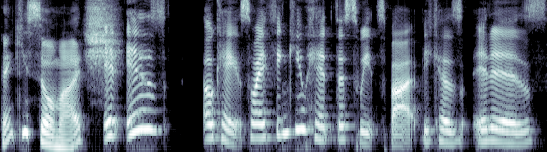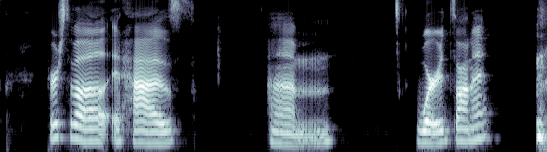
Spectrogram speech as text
Thank you so much. It is okay. So I think you hit the sweet spot because it is, first of all, it has um words on it.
